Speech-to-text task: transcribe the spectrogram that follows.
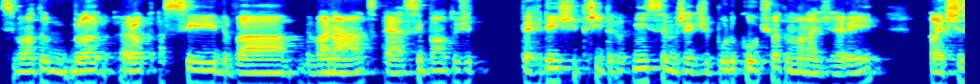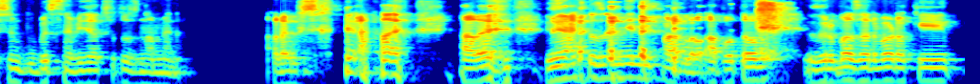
Si pamatuju, byl rok asi 2012 a já si pamatuju, že tehdejší přítelkyni jsem řekl, že budu koučovat manažery, ale ještě jsem vůbec nevěděl, co to znamená. Ale, už, ale, ale nějak to ze mě vypadlo. A potom zhruba za dva roky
